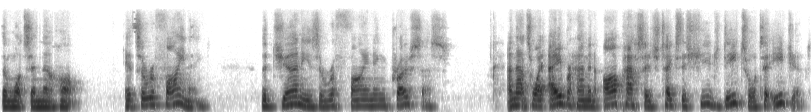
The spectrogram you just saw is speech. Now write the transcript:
them what's in their heart. It's a refining. The journey is a refining process. And that's why Abraham in our passage takes this huge detour to Egypt.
